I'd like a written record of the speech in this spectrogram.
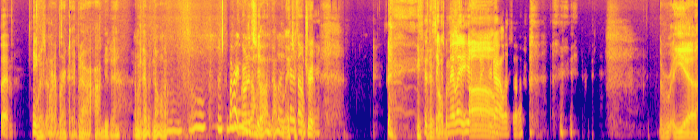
but anyway, go my ahead. birthday, but I, I'll do that. I mean, that, would- no, no, no, no. Barry grown as I'm, shit. I'm, I'm Like, gonna let you for a trip. Because the tickets from LA here is like three Um, dollars. So The, yeah,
